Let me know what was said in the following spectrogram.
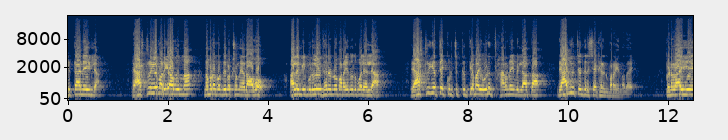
കിട്ടാനേ ഇല്ല. രാഷ്ട്രീയം അറിയാവുന്ന നമ്മുടെ പ്രതിപക്ഷ നേതാവോ അല്ലെങ്കിൽ മുരളീധരനോ പറയുന്നത് പോലെയല്ല രാഷ്ട്രീയത്തെക്കുറിച്ച് കൃത്യമായി ഒരു ധാരണയുമില്ലാത്ത രാജീവ് ചന്ദ്രശേഖരൻ പറയുന്നത്. പിണറായിയെ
